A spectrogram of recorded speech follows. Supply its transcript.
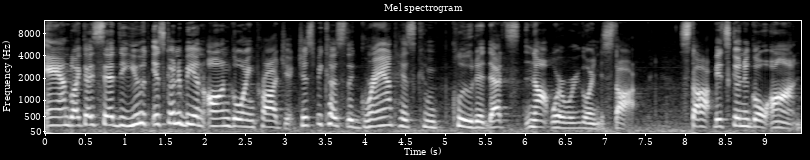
And like I said, the youth, it's going to be an ongoing project. Just because the grant has concluded, that's not where we're going to stop. Stop. It's going to go on.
